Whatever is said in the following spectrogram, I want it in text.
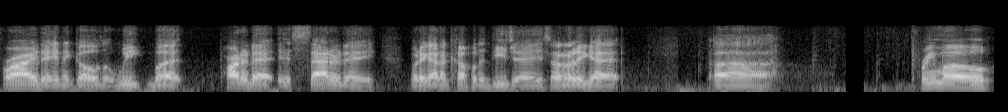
Friday and it goes a week. But part of that is Saturday, where they got a couple of DJs. I know they got uh Primo.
